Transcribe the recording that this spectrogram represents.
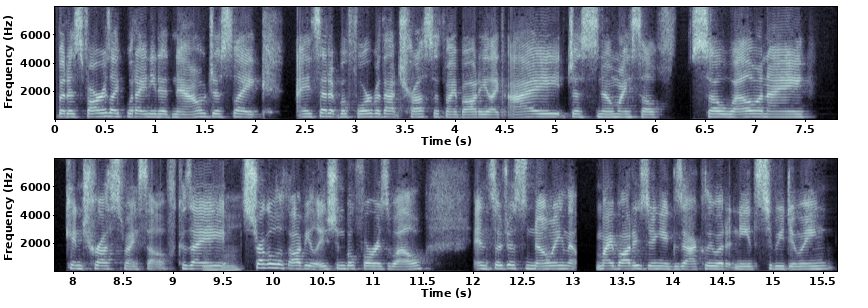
But as far as like what I needed now, just like I said it before, but that trust with my body, like I just know myself so well and I can trust myself because I mm-hmm. struggled with ovulation before as well. And so just knowing that my body's doing exactly what it needs to be doing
